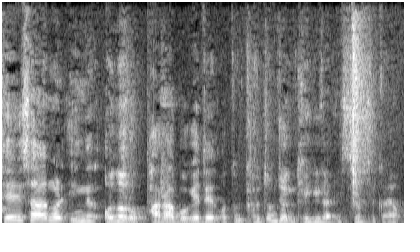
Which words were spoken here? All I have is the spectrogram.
세상을 읽는 언어로 바라보게 된 어떤 결정적인 계기가 있었을까요?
